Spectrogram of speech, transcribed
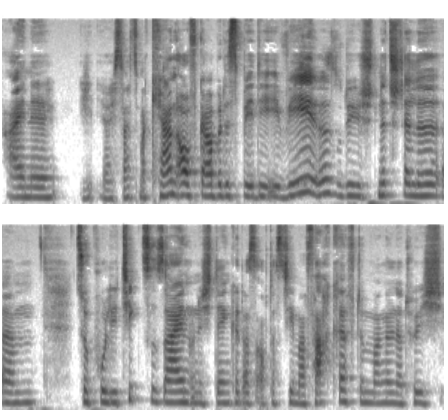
eine, ja, ich sage mal Kernaufgabe des BDEW, ne, so die Schnittstelle ähm, zur Politik zu sein. Und ich denke, dass auch das Thema Fachkräftemangel natürlich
